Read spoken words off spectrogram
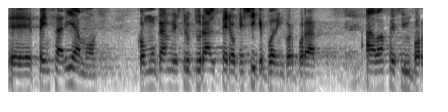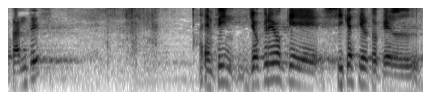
eh, pensaríamos como un cambio estructural, pero que sí que puede incorporar avances importantes. En fin, yo creo que sí que es cierto que el,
